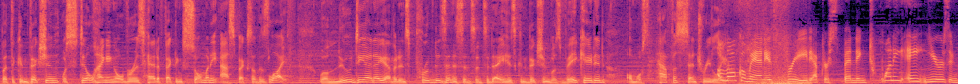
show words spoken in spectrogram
but the conviction was still hanging over his head, affecting so many aspects of his life. Well, new DNA evidence proved his innocence, and today his conviction was vacated almost half a century later. A local man is freed after spending 28 years in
